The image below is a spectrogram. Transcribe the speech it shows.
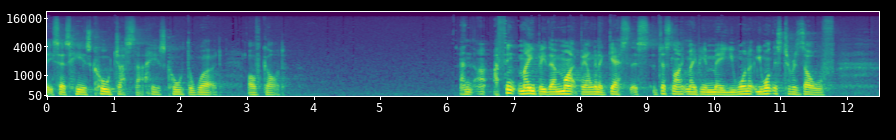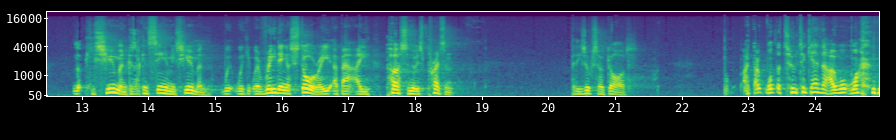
that he says he is called just that. He is called the Word of God. And I, think maybe there might be, I'm going to guess this, just like maybe in me, you, wanna, you want this to resolve. Look, he's human because I can see him, he's human. We, we, we're reading a story about a person who is present, but he's also God. But I don't want the two together, I want one.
